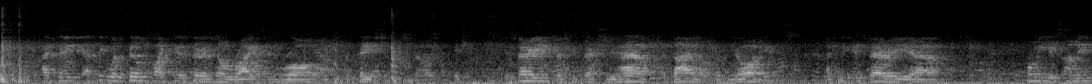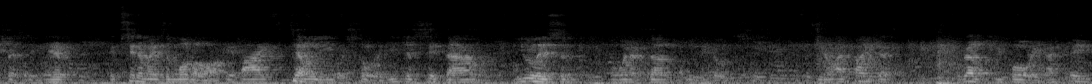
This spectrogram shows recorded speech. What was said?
I think I think with films like this, there is no right and wrong interpretations. You know, it, it's very interesting to actually have a dialogue with the audience. I think it's very, uh, for me, it's uninteresting if if cinema is a monologue. If I tell you a story, you just sit down, you listen, and when I'm done, you can go to sleep. You know, I find that relatively boring. I think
